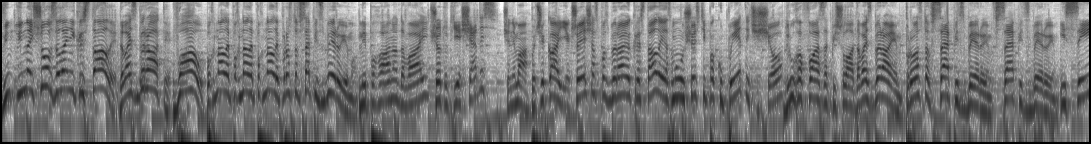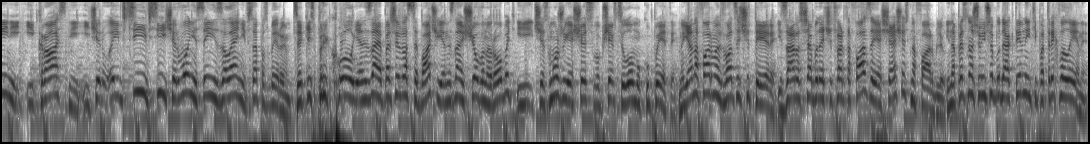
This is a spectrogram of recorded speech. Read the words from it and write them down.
Він він знайшов зелені кристали. Давай збирати. Вау! Погнали, погнали, погнали. Просто все підзбируємо. Непогано, давай. Що тут є ще десь? Чи нема? Почекай, якщо я зараз позбираю кристали, я зможу щось типа купити, чи що? Друга фаза пішла. Давай збираємо. Просто все підзбируємо, все підзбируємо. І сині, і красні, і червоні. І всі, всі червоні, сині, зелені, все позбируємо. Це якийсь прикол. Я не знаю, перший раз це бачу. Я не знаю, що воно робить, і чи зможу я щось взагалі в цілому купити. Ну я нафармив 24. І зараз ще буде четверта фаза, я ще щось нафарблю. І написано, що він ще буде активний, типа 3 хвилини.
